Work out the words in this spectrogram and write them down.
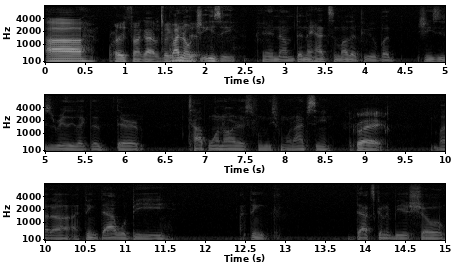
uh or at least not big. I know. Jeezy and um then they had some other people but Jeezy's really like the their top one artist from at least from what I've seen Right. But uh I think that would be I think that's going to be a show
